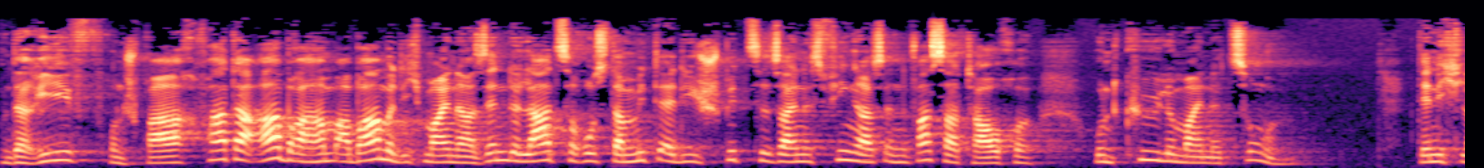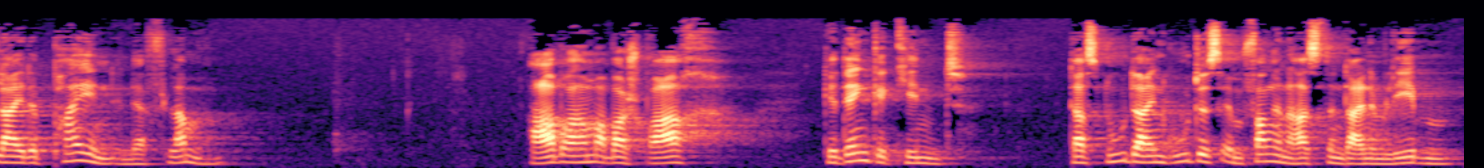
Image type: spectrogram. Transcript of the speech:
Und er rief und sprach, Vater Abraham, erbarme dich meiner, sende Lazarus, damit er die Spitze seines Fingers in Wasser tauche und kühle meine Zunge, denn ich leide Pein in der Flamme. Abraham aber sprach, Gedenke, Kind, dass du dein Gutes empfangen hast in deinem Leben,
